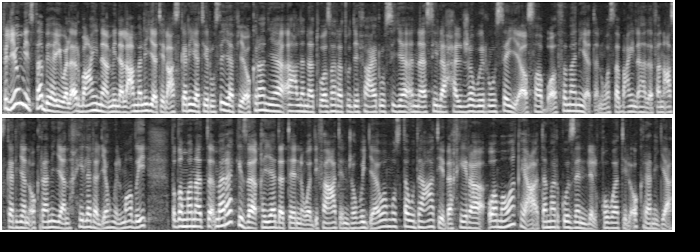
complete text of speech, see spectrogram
في اليوم السابع والأربعين من العملية العسكرية الروسية في أوكرانيا أعلنت وزارة الدفاع الروسية أن سلاح الجو الروسي أصاب 78 هدفا عسكريا أوكرانيا خلال اليوم الماضي. تضمنت مراكز قيادة ودفاعات جوية ومستودعات ذخيرة ومواقع تمركز للقوات الأوكرانية.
